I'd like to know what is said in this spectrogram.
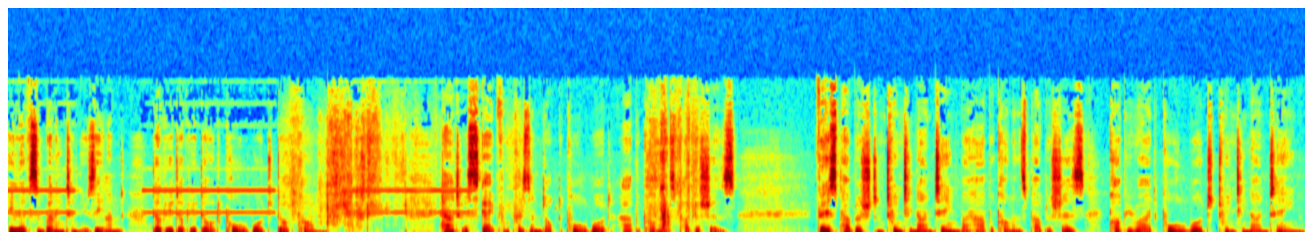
He lives in Wellington, New Zealand. www.paulwood.com. How to Escape from Prison, Dr. Paul Wood, HarperCollins Publishers. First published in 2019 by HarperCollins Publishers, Copyright Paul Wood 2019.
